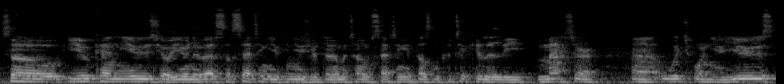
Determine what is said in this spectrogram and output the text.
So you can use your universal setting, you can use your dermatome setting, it doesn't particularly matter uh, which one you use.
